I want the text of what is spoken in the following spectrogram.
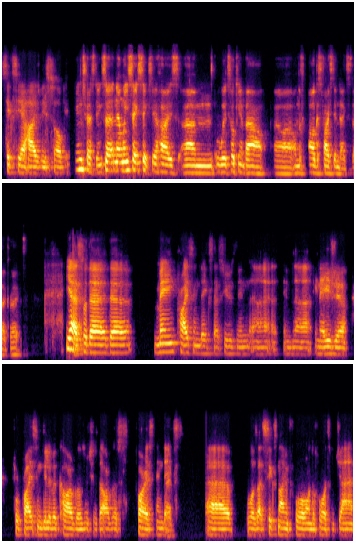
six year highs we saw. Interesting. So, and then when you say six year highs, um, we're talking about uh, on the Argus price index, is that correct? Yeah. So the the main price index that's used in uh, in uh, in Asia for pricing delivered cargoes, which is the Argus Far East Index, uh, was at 694 on the 4th of Jan,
